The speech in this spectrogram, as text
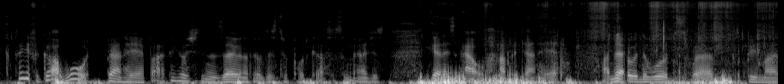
completely forgot. I walked down here, but I think I was just in the zone. I think I was listening to a podcast or something. I just again, it's out of habit down here. I know in the woods where it's been my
